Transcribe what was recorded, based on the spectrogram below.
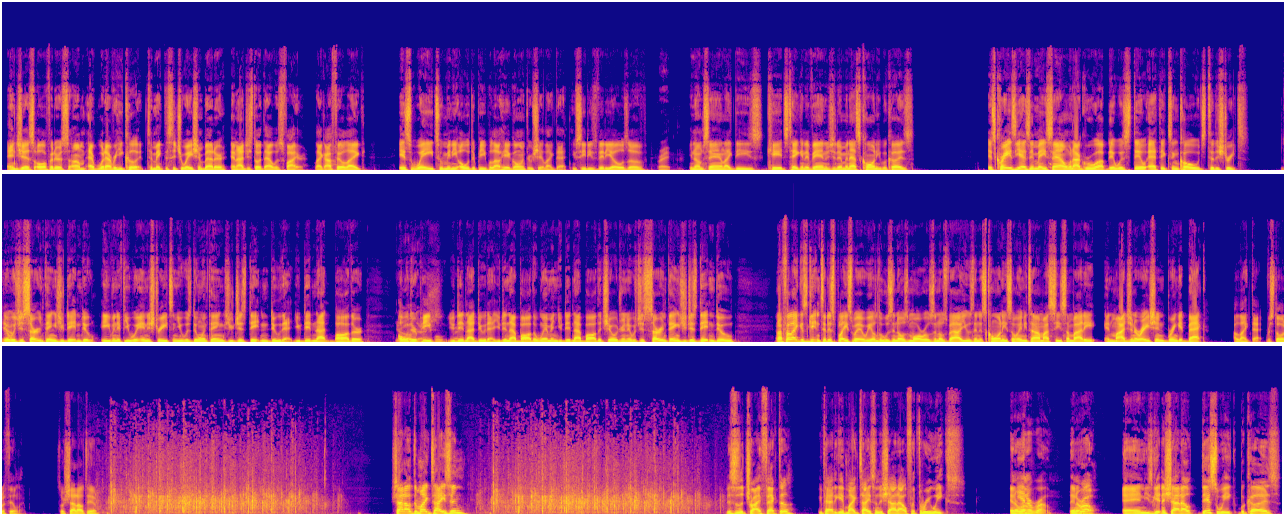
and just offered her some whatever he could to make the situation better. And I just thought that was fire. Like I feel like it's way too many older people out here going through shit like that. You see these videos of Right. you know what I'm saying? Like these kids taking advantage of them. And that's corny because as crazy as it may sound, when I grew up, there was still ethics and codes to the streets. There was just certain things you didn't do. Even if you were in the streets and you was doing things, you just didn't do that. You did not bother older people. You did not do that. You did not bother women. You did not bother children. It was just certain things you just didn't do. And I feel like it's getting to this place where we are losing those morals and those values and it's corny. So anytime I see somebody in my generation bring it back, I like that. Restore the feeling. So shout out to him. Shout out to Mike Tyson. This is a trifecta. We've had to give Mike Tyson a shout out for three weeks in a In row. a row. In a row. And he's getting a shout out this week because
